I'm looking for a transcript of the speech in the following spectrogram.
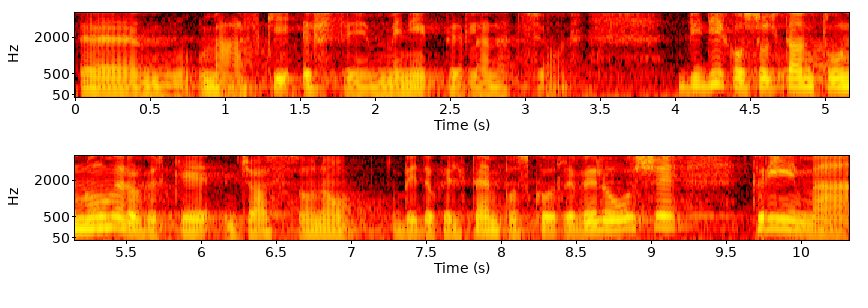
ehm, maschi e femmini per la nazione. Vi dico soltanto un numero perché già sono, vedo che il tempo scorre veloce, prima,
